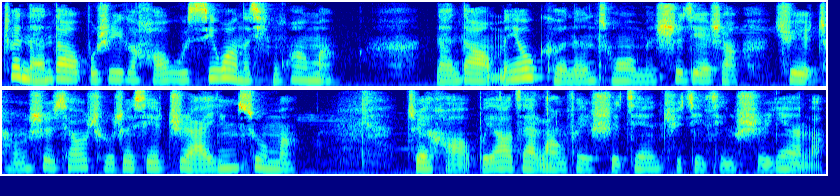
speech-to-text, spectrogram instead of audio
这难道不是一个毫无希望的情况吗？难道没有可能从我们世界上去尝试消除这些致癌因素吗？最好不要再浪费时间去进行实验了，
